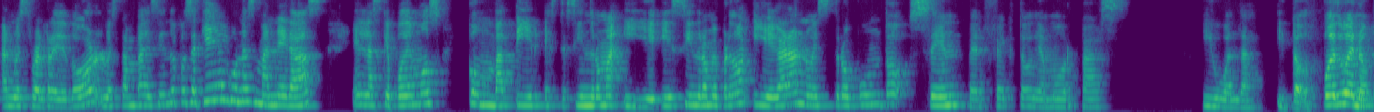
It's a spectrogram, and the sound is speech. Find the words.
a nuestro, alrededor lo están padeciendo, pues aquí hay algunas maneras en las que podemos combatir este síndrome y síndrome, perdón, y llegar a nuestro punto zen perfecto de amor, paz, igualdad y todo. Pues bueno,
